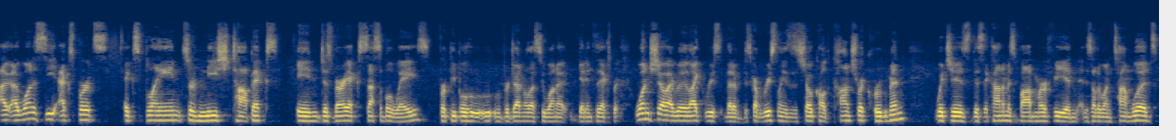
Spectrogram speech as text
I, I want to see experts explain sort of niche topics in just very accessible ways for people who, who for generalists who want to get into the expert. One show I really like rec- that I've discovered recently is a show called Contra Krugman, which is this economist Bob Murphy and, and this other one Tom Woods.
